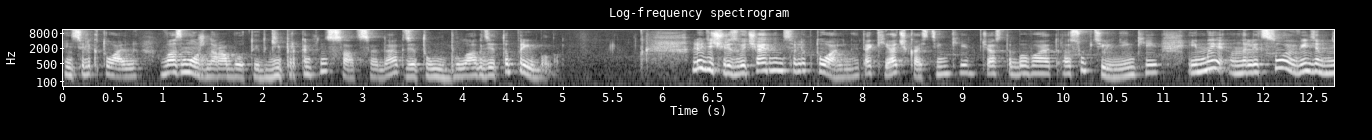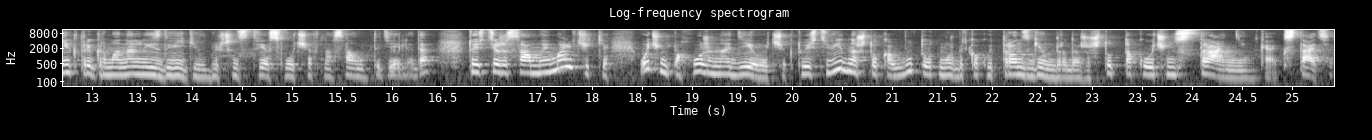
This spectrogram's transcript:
интеллектуальны. Возможно, работает гиперкомпенсация, да? где-то убыла, где-то прибыла. Люди чрезвычайно интеллектуальные, такие очкастенькие часто бывают, а субтильненькие. И мы на лицо видим некоторые гормональные сдвиги в большинстве случаев на самом-то деле. Да? То есть те же самые мальчики очень похожи на девочек. То есть видно, что как будто, вот, может быть, какой-то трансгендер даже, что-то такое очень странненькое. Кстати,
